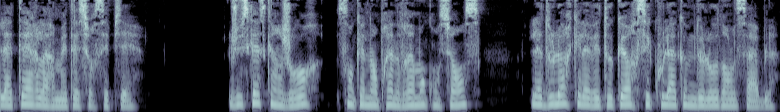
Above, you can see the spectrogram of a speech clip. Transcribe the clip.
la terre la remettait sur ses pieds. Jusqu'à ce qu'un jour, sans qu'elle n'en prenne vraiment conscience, la douleur qu'elle avait au cœur s'écoula comme de l'eau dans le sable.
